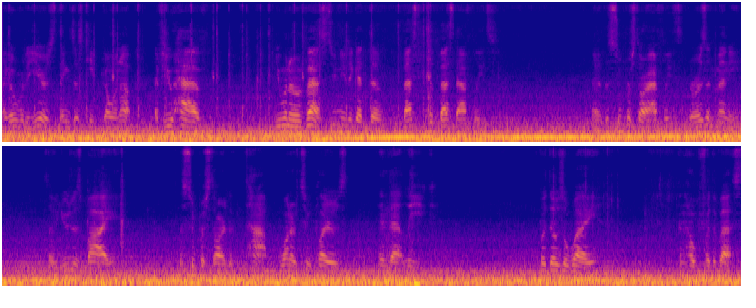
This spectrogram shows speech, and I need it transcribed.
Like over the years, things just keep going up. If you have, you want to invest, you need to get the best the best athletes the superstar athletes, there isn't many. So you just buy the superstar, the top one or two players in that league. Put those away and hope for the best.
